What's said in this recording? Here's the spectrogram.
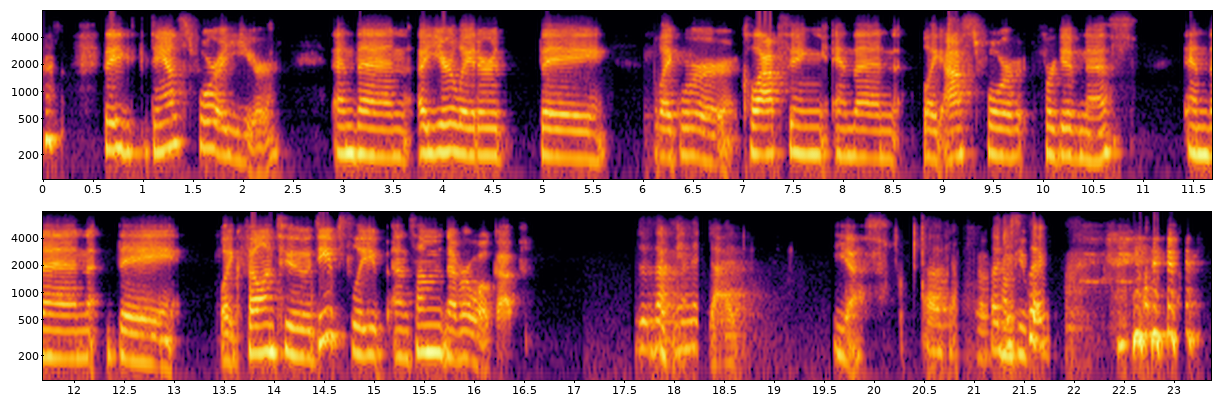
they danced for a year, and then a year later they like were collapsing, and then like asked for forgiveness, and then they like fell into a deep sleep, and some never woke up. Does that mean they died? Yes. Okay. So Oh, just people-.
